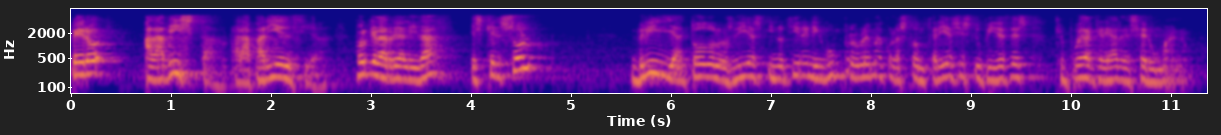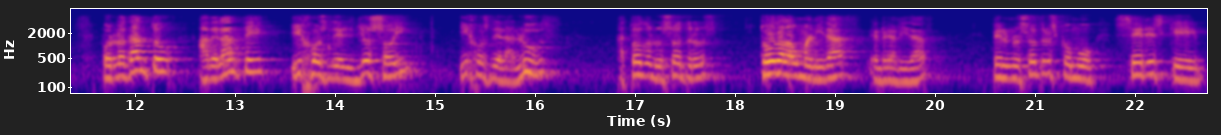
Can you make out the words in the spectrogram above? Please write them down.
Pero a la vista, a la apariencia, porque la realidad es que el sol brilla todos los días y no tiene ningún problema con las tonterías y estupideces que pueda crear el ser humano. Por lo tanto, adelante, hijos del yo soy, hijos de la luz, a todos nosotros, toda la humanidad en realidad, pero nosotros como seres que,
